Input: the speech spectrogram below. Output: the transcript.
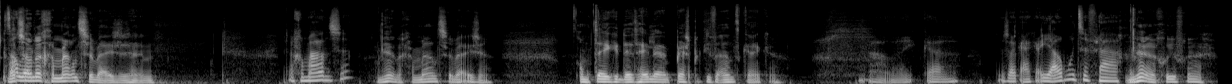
Wat alle- zou de Germaanse wijze zijn? de Germaanse? Ja, de Germaanse wijze. Om tegen dit hele perspectief aan te kijken. Nou, ik, eh, dan zou ik eigenlijk aan jou moeten vragen. Ja, een goede vraag.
